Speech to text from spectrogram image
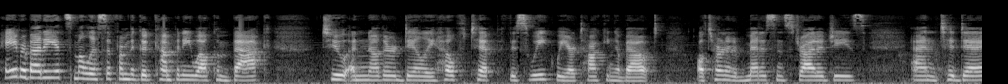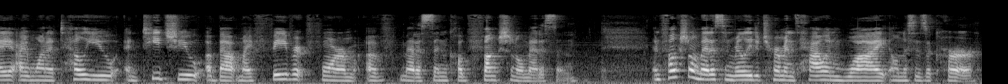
Hey, everybody, it's Melissa from The Good Company. Welcome back to another daily health tip. This week we are talking about alternative medicine strategies. And today I want to tell you and teach you about my favorite form of medicine called functional medicine. And functional medicine really determines how and why illnesses occur.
